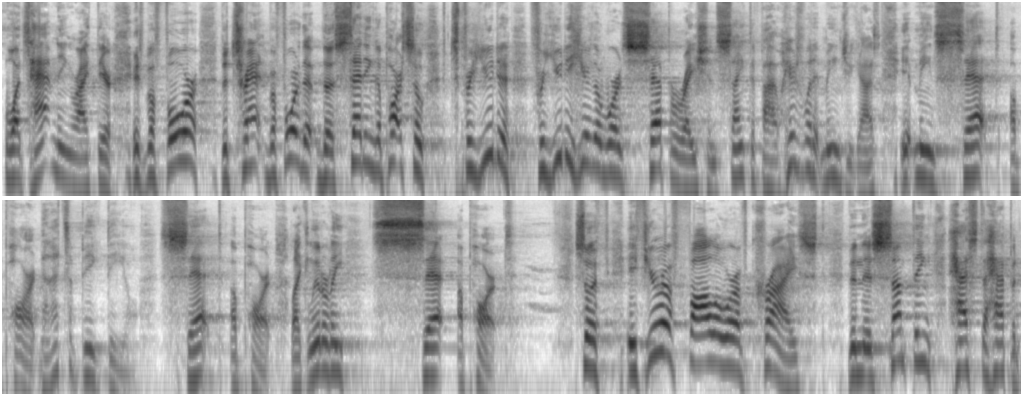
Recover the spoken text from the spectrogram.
what's happening right there is before the tra- before the, the setting apart so for you to for you to hear the word separation sanctify here's what it means you guys. It means set apart. Now that's a big deal. Set apart. Like literally set apart so if, if you're a follower of christ then there's something has to happen.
